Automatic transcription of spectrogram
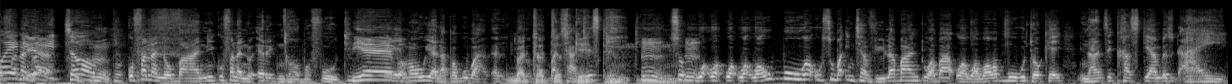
wayenikwa ijob Mhm. kufana nobani kufana noEric Ngcobo futhi Yebo. Eh, mawuya lapha kuba eh, Bathatha bathatha isigidi. isigidi. so wa- wa- wa- wawubuka usuba interview labantu waba- wa- wa- wababuka ukuthi okay nansi cast yami bese hayi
